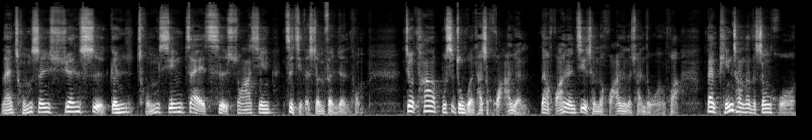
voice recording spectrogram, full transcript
来重新宣誓，跟重新再次刷新自己的身份认同。就他不是中国人，他是华人，但华人继承了华人的传统文化，但平常他的生活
